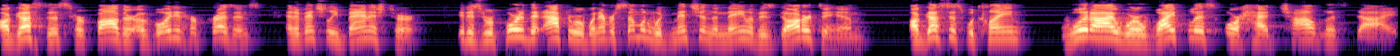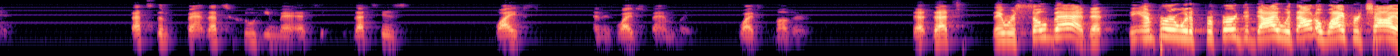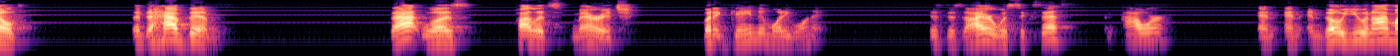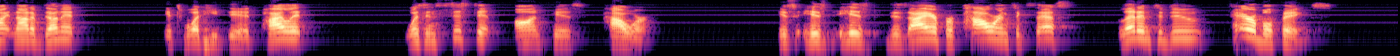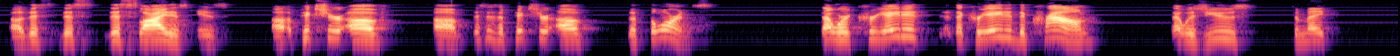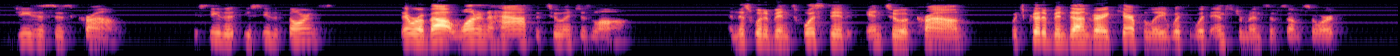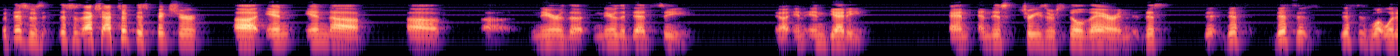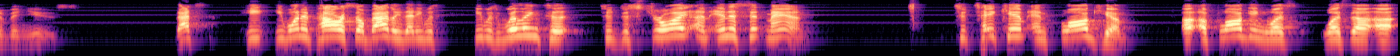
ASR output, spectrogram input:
Augustus, her father, avoided her presence and eventually banished her. It is reported that afterward, whenever someone would mention the name of his daughter to him, Augustus would claim, Would I were wifeless or had childless died. That's, the, that's who he married. That's his wife's and his wife's family, his wife's mother. That, that's, they were so bad that the emperor would have preferred to die without a wife or child than to have them. That was Pilate's marriage, but it gained him what he wanted. His desire was success and power. And, and, and though you and I might not have done it, it's what he did. Pilate was insistent on his power. His, his, his desire for power and success led him to do terrible things. Uh, this, this, this slide is, is a picture of, um, this is a picture of the thorns that were created, that created the crown that was used to make Jesus' crown. You see the, you see the thorns? They were about one and a half to two inches long. And this would have been twisted into a crown, which could have been done very carefully with, with instruments of some sort. But this was this is actually I took this picture uh, in in uh, uh, near the near the Dead Sea, uh, in En Gedi, and and these trees are still there, and this this this is this is what would have been used. That's he he wanted power so badly that he was he was willing to to destroy an innocent man, to take him and flog him. Uh, a flogging was was a, a,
